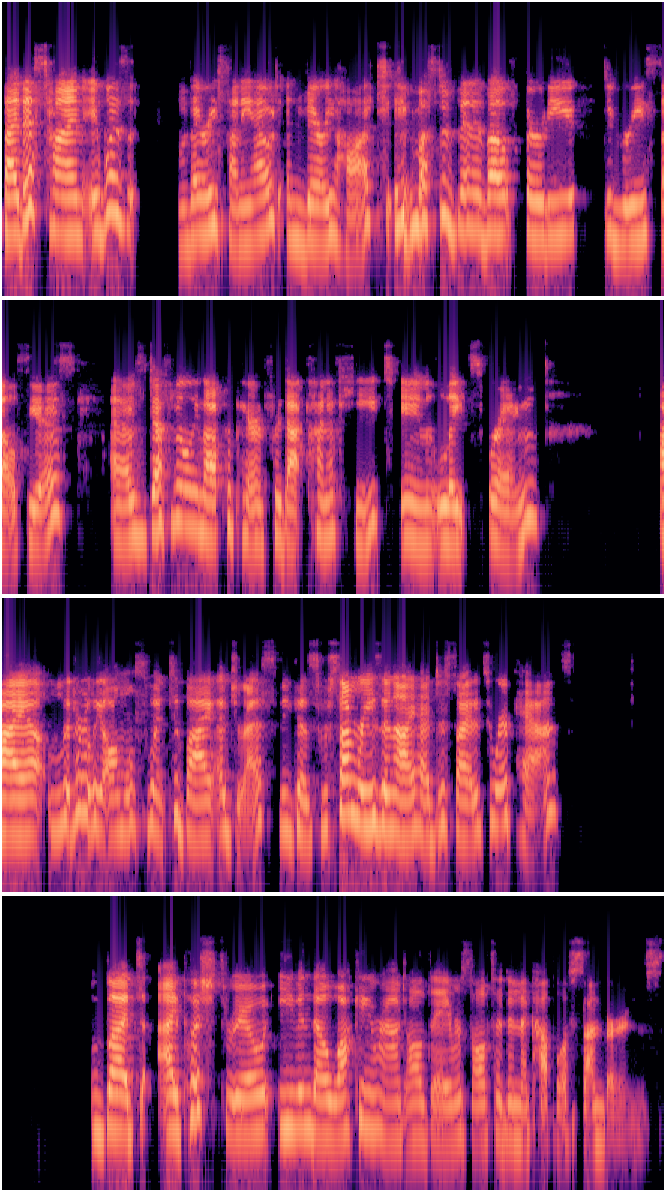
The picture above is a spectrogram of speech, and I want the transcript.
By this time, it was very sunny out and very hot. It must have been about 30 degrees Celsius, and I was definitely not prepared for that kind of heat in late spring. I uh, literally almost went to buy a dress because for some reason I had decided to wear pants. But I pushed through even though walking around all day resulted in a couple of sunburns.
